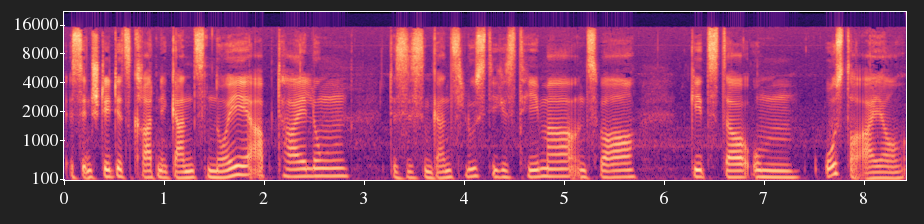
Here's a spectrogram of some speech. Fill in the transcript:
Es entsteht jetzt gerade eine ganz neue Abteilung. Das ist ein ganz lustiges Thema. Und zwar geht es da um Ostereier.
